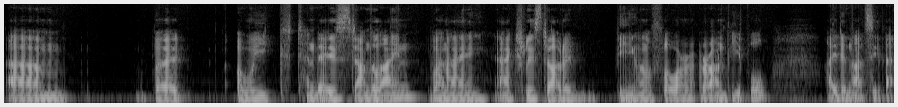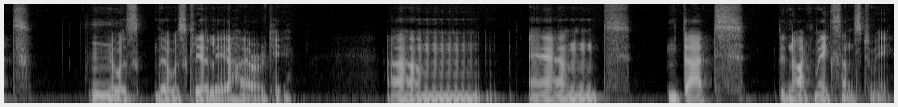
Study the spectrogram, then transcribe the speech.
Um, but a week, 10 days down the line, when I actually started being on the floor around people, I did not see that. There was there was clearly a hierarchy, um, and that did not make sense to me.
